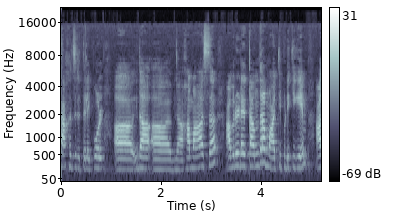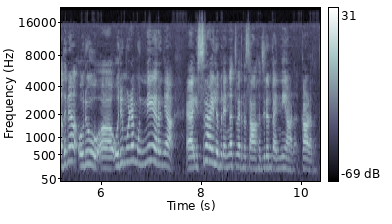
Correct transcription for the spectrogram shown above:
സാഹചര്യത്തിൽ ഇപ്പോൾ ഇതാ ഹമാസ് അവരുടെ തന്ത്രം മാറ്റിപ്പിടിക്കുകയും അതിന് ഒരു ഒരു മുഴ മുന്നേ എറിഞ്ഞ ഇസ്രായേലും രംഗത്ത് വരുന്ന സാഹചര്യം തന്നെയാണ് കാണുന്നത്.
